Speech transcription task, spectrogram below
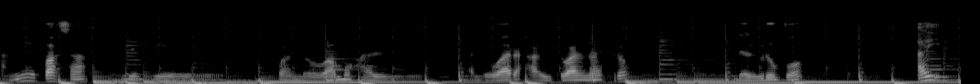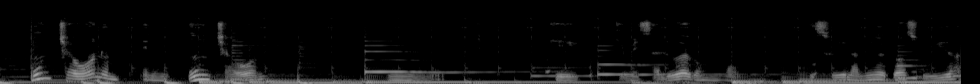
a mí me pasa de que cuando vamos al, al lugar habitual nuestro del grupo, hay un chabón en, en- un chabón que me saluda como que soy el amigo de toda su vida.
